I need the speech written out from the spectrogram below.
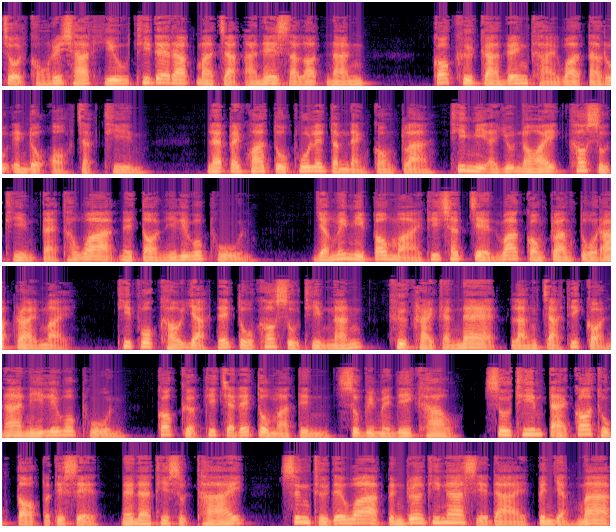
โจทย์ของริชาร์ดฮิลที่ได้รับมาจากอาเน่ซาลอตนั้น ก็คือการเร่งขายวาตารุเอนโดออกจากทีม และไปคว้าตัวผู้เล่นตำแหน่งกองกลางที่มีอายุน้อยเข้าสู่ทีม แต่ทว่าในตอนนี้ลิเวอร์พูลยังไม่มีเป้าหมายที่ชัดเจนว่ากองกลางตัวรับรายใหม่ ที่พวกเขาอยากได้ตัวเข้าสู่ทีมนั้น คือใครกันแน่ หลังจากที่ก่อนหน้านี้ลิเวอร์พูลก็เกือบที่จะได้ตัวมาตินซูบิเมนดีเข้า สู่ทีมแต่ก็ถูกตอบปฏิเสธในนาทีสุดท้าย ซึ่งถือได้ว่าเป็นเรื่องที่น่าเสียดายเป็นอย่างมาก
